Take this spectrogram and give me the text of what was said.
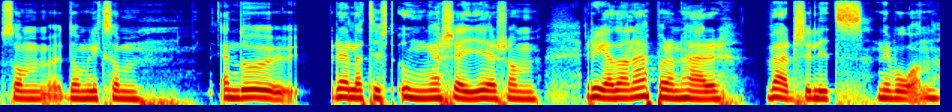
Som de liksom ändå relativt unga tjejer som redan är på den här världselitsnivån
